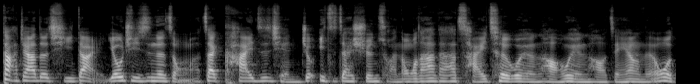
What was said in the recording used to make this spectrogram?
大家的期待，尤其是那种啊，在开之前就一直在宣传哦，他他财测会很好，会很好怎样的，我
